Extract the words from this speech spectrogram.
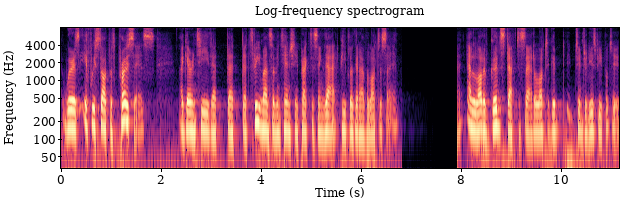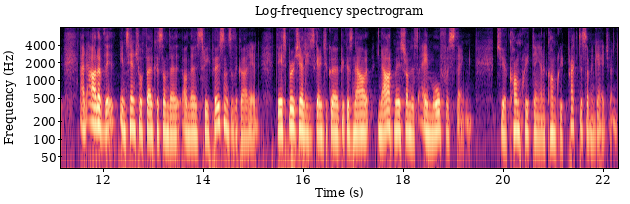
Whereas if we start with process, I guarantee that, that, that three months of intentionally practicing that, people are going to have a lot to say and a lot of good stuff to say, and a lot to good to introduce people to. And out of the intentional focus on the on those three persons of the Godhead, their spirituality is going to grow because now now it moves from this amorphous thing to a concrete thing and a concrete practice of engagement.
